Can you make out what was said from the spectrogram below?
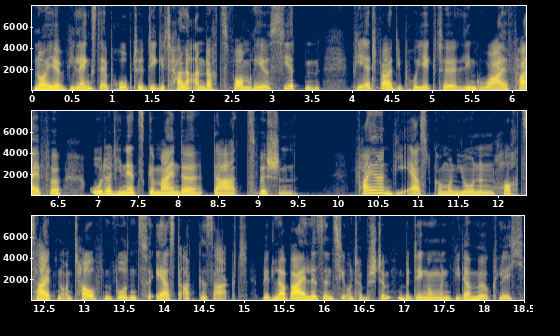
Neue, wie längst erprobte digitale Andachtsformen reüssierten, wie etwa die Projekte Lingualpfeife oder die Netzgemeinde Dazwischen. Feiern wie Erstkommunionen, Hochzeiten und Taufen wurden zuerst abgesagt. Mittlerweile sind sie unter bestimmten Bedingungen wieder möglich,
